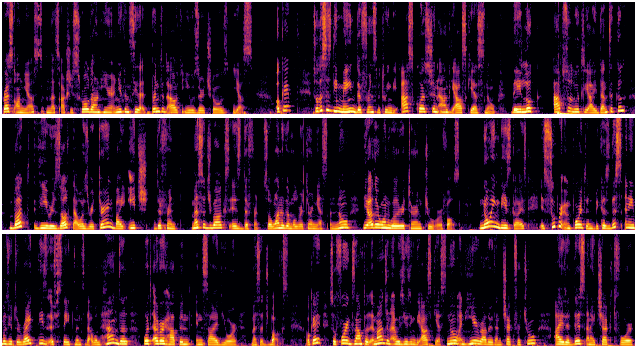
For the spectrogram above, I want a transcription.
press on yes, and let's actually scroll down here and you can see that printed out user chose yes. Okay, so this is the main difference between the ask question and the ask yes no. They look absolutely identical, but the result that was returned by each different message box is different. So one of them will return yes and no, the other one will return true or false. Knowing these guys is super important because this enables you to write these if statements that will handle whatever happened inside your message box. Okay, so for example, imagine I was using the ask yes no, and here rather than check for true, I did this and I checked for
